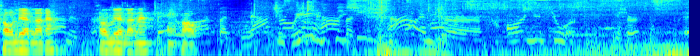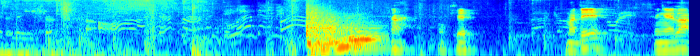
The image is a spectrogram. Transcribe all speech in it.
เขาเลือดแล้วนะเขาเลือดแล้วนะของเขา But naturally, we have the challenger. Are you sure? You sure? Uh, uh, you sure? Uh, alright, there, sir. Let's อะ โอเค มาดิ ยังไงล่ะ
